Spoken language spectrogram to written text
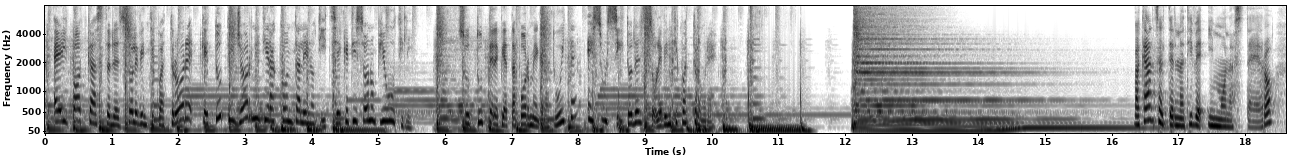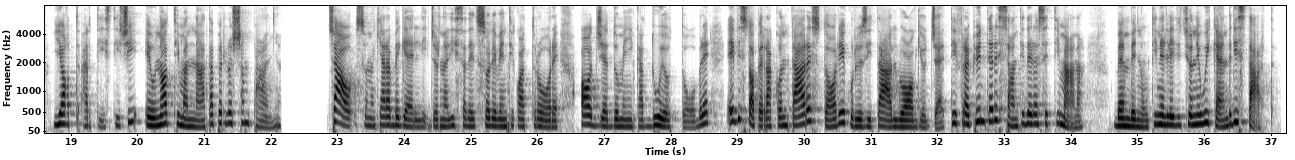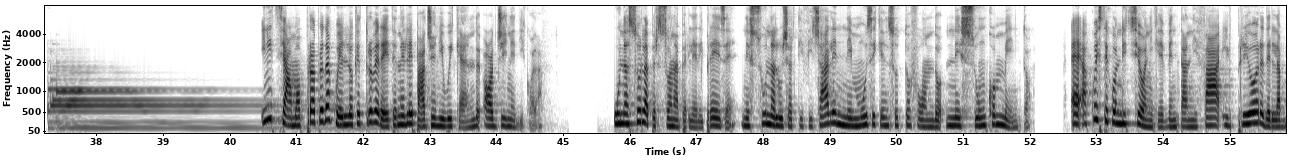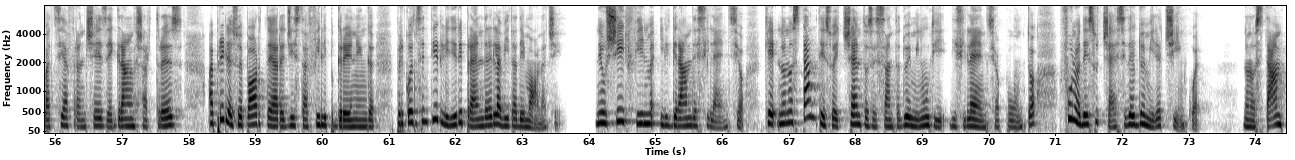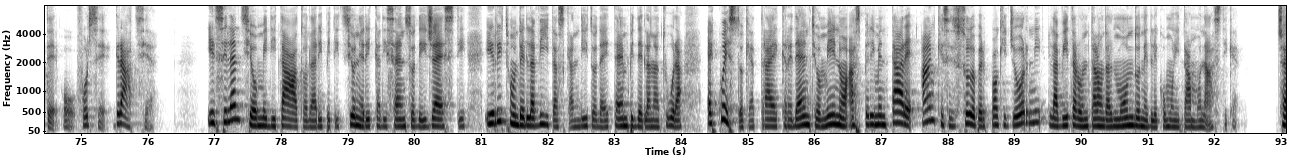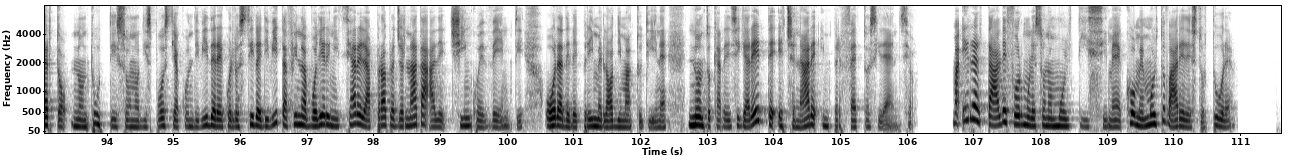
È il podcast del Sole 24 Ore che tutti i giorni ti racconta le notizie che ti sono più utili. Su tutte le piattaforme gratuite e sul sito del Sole 24 Ore. Vacanze alternative in monastero, yacht artistici e un'ottima annata per lo champagne. Ciao, sono Chiara Beghelli, giornalista del Sole 24 Ore. Oggi è domenica 2 ottobre e vi sto per raccontare storie, curiosità, luoghi, oggetti fra i più interessanti della settimana. Benvenuti nell'edizione weekend di Start. Iniziamo proprio da quello che troverete nelle pagine di weekend, oggi in edicola. Una sola persona per le riprese, nessuna luce artificiale né musica in sottofondo, nessun commento. È a queste condizioni che vent'anni fa il priore dell'abbazia francese Grand Chartreuse aprì le sue porte al regista Philip Groening per consentirgli di riprendere la vita dei monaci. Ne uscì il film Il grande silenzio, che nonostante i suoi 162 minuti di silenzio, appunto, fu uno dei successi del 2005. Nonostante, o forse grazie, il silenzio meditato, la ripetizione ricca di senso dei gesti, il ritmo della vita scandito dai tempi della natura, è questo che attrae credenti o meno a sperimentare, anche se solo per pochi giorni, la vita lontano dal mondo nelle comunità monastiche. Certo, non tutti sono disposti a condividere quello stile di vita fino a voler iniziare la propria giornata alle 5.20, ora delle prime lodi mattutine, non toccare le sigarette e cenare in perfetto silenzio. Ma in realtà le formule sono moltissime, come molto varie le strutture.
